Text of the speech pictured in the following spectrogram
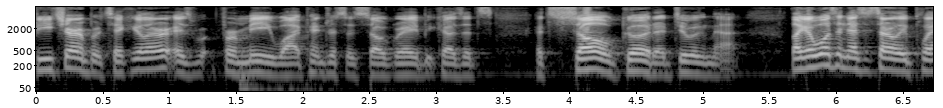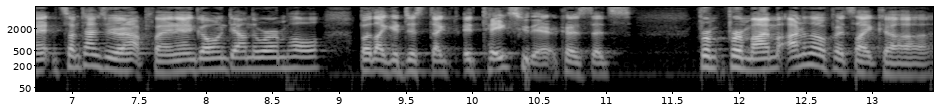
feature in particular is for me why Pinterest is so great because it's it's so good at doing that. Like it wasn't necessarily plan. Sometimes you're not planning on going down the wormhole, but like it just like it takes you there because it's for for my I don't know if it's like uh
